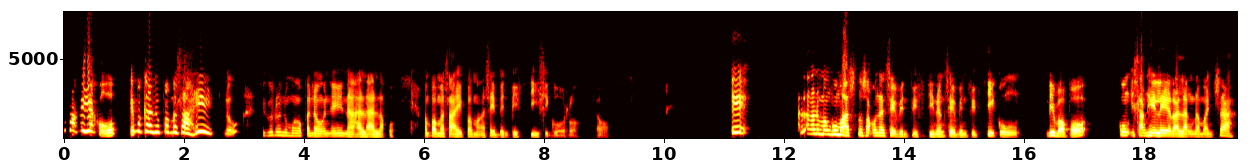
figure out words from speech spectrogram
sumakay ako, eh magkano pamasahe, no? Siguro nung mga panahon na yun, naalala ko, ang pamasahe pa mga 750 siguro. No? Eh, alam namang gumastos ako ng 750 ng 750 kung, di ba po? Kung isang hilera lang naman siya.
